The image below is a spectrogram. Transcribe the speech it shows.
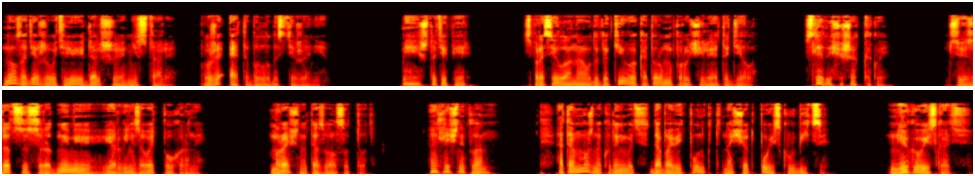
Но задерживать ее и дальше не стали. Уже это было достижением. — И что теперь? — спросила она у детектива, которому поручили это дело. — Следующий шаг какой? — Связаться с родными и организовать похороны. Мрачно отозвался тот. — Отличный план. А там можно куда-нибудь добавить пункт насчет поиска убийцы? — Некого искать.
